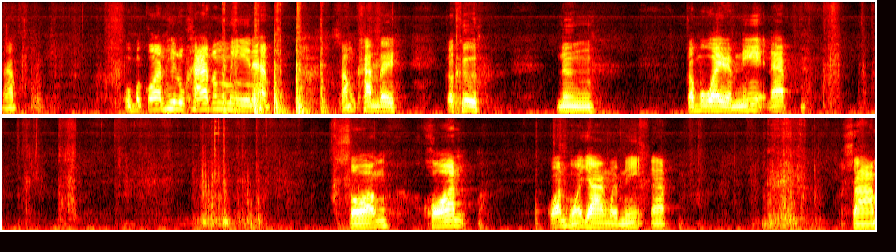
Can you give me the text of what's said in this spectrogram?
นะครับ อุปกรณ์ที่ลูกค้าต้องมีนะครับสำคัญเลยก็คือหนึ่งกระบวยแบบนี้นะครับสองค้อนค้อนหัวยางแบบนี้นะครับสาม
